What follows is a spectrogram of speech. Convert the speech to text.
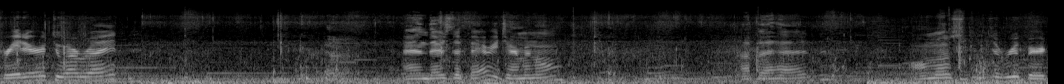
crater to our right. And there's the ferry terminal up ahead. Almost to Rupert.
